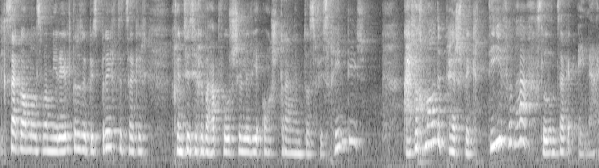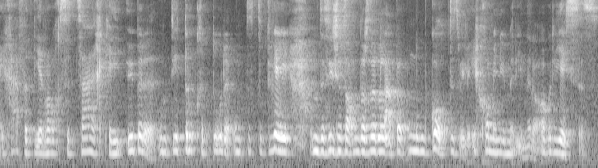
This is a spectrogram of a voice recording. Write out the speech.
ich sage einmal, wenn mir Eltern so etwas berichten, sage ich, können Sie sich überhaupt vorstellen, wie anstrengend das für das Kind ist? einfach mal den Perspektivenwechsel und sagen, ey, nein, ich habe die erwachsenen Zähne, ich gehe über und die drücken durch und das tut weh und das ist ein anderes Erleben und um Gottes Willen, ich kann mich nicht mehr erinnern, aber Jesus.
